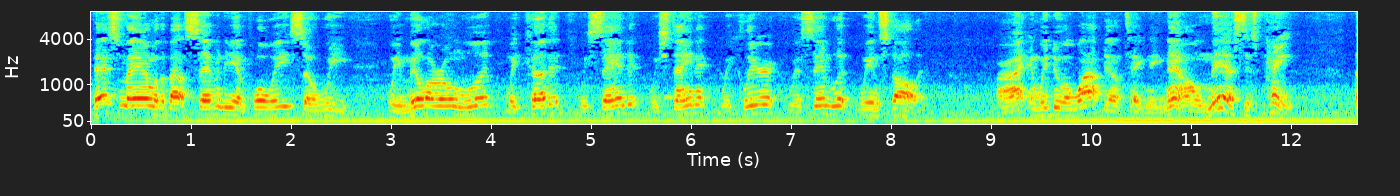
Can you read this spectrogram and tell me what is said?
that's manned with about 70 employees. So we we mill our own wood, we cut it, we sand it, we stain it, we clear it, we assemble it, we install it. All right, and we do a wipe down technique. Now on this is paint.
